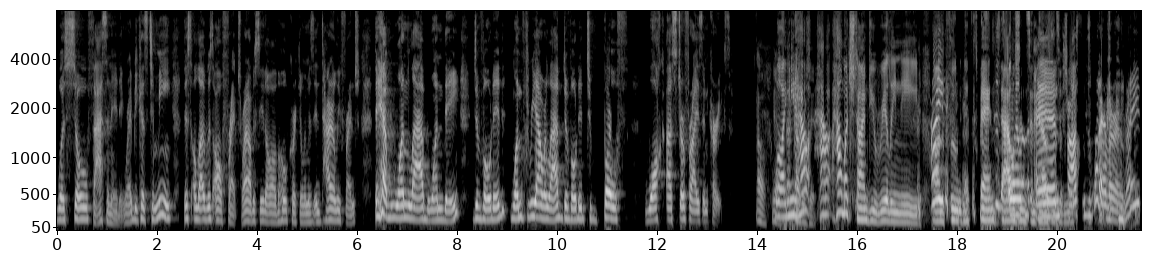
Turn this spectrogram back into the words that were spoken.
was so fascinating right because to me this a lot was all french right obviously the, all, the whole curriculum is entirely french they have one lab one day devoted one three hour lab devoted to both wok uh, stir fries and curries Oh, yeah, well, I mean, how, it. how how much time do you really need Right? on food that spans Just oil in thousands the and pan, thousands of years? sauces, whatever right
